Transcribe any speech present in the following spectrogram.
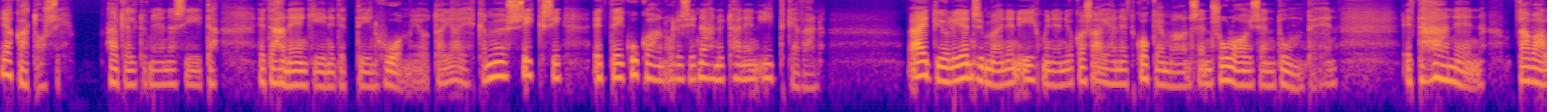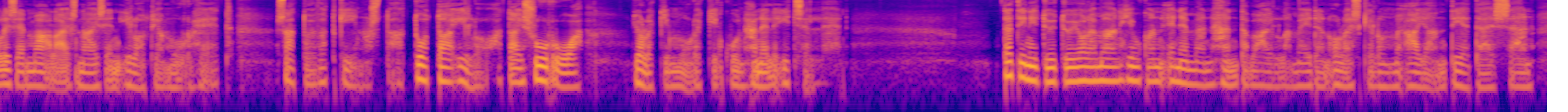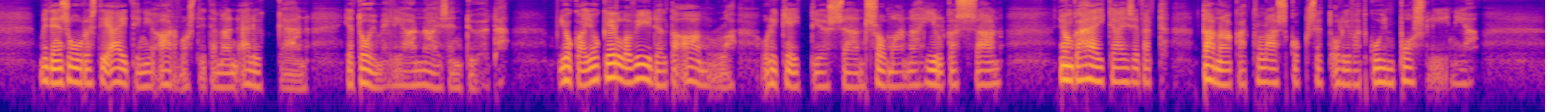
Ja katosi, häkeltyneenä siitä, että häneen kiinnitettiin huomiota ja ehkä myös siksi, ettei kukaan olisi nähnyt hänen itkevän. Äiti oli ensimmäinen ihminen, joka sai hänet kokemaan sen suloisen tunteen, että hänen tavallisen maalaisnaisen ilot ja murheet saattoivat kiinnostaa, tuottaa iloa tai surua jollekin muullekin kuin hänelle itselleen. Tätini tyytyi olemaan hiukan enemmän häntä vailla meidän oleskelumme ajan tietäessään, miten suuresti äitini arvosti tämän älykkään ja toimeliaan naisen työtä, joka jo kello viideltä aamulla oli keittiössään somana hilkassaan, jonka häikäisevät tanakat laskokset olivat kuin posliinia,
